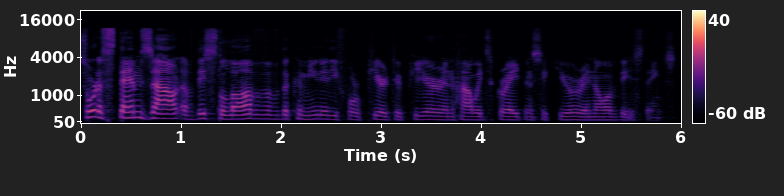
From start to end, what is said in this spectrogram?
sort of stems out of this love of the community for peer-to-peer -peer and how it's great and secure and all of these things.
